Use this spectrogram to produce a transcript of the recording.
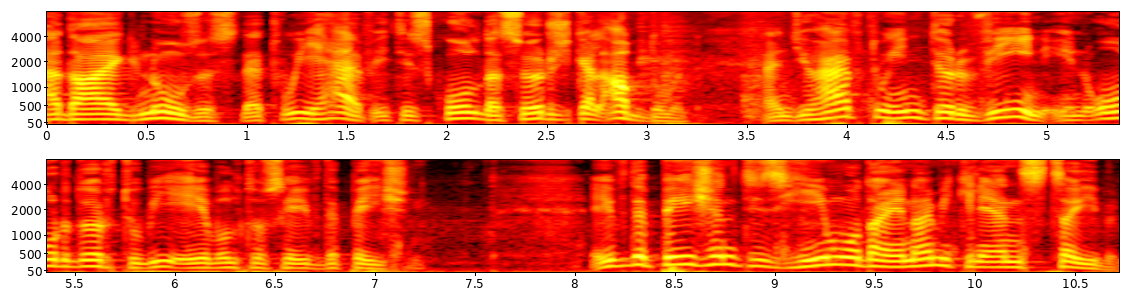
a diagnosis that we have. It is called a surgical abdomen and you have to intervene in order to be able to save the patient. If the patient is hemodynamically unstable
